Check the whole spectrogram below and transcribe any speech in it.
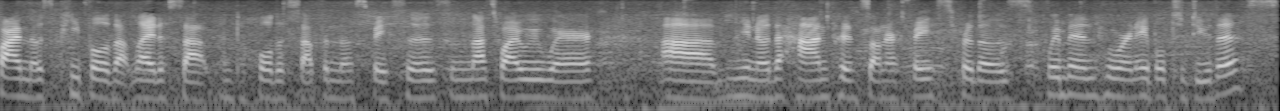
find those people that light us up and to hold us up in those spaces. And that's why we wear um, you know, the handprints on our face for those women who weren't able to do this.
